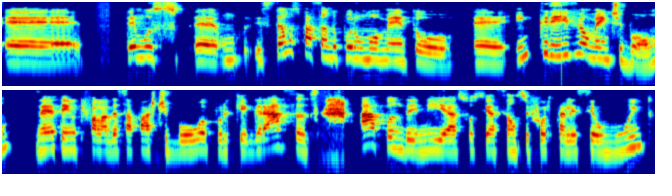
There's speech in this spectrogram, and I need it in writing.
É, temos, é, um, estamos passando por um momento é, incrivelmente bom, né, tenho que falar dessa parte boa, porque graças à pandemia a associação se fortaleceu muito.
